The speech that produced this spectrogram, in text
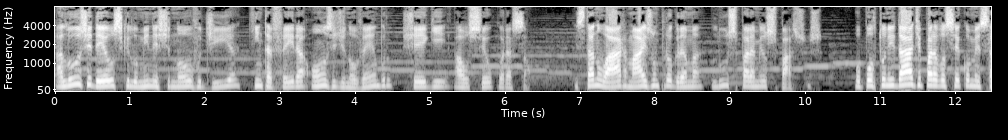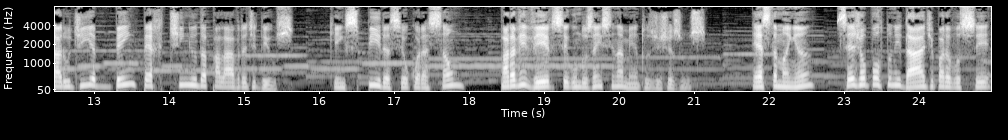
A luz de Deus que ilumina este novo dia, quinta-feira, 11 de novembro, chegue ao seu coração. Está no ar mais um programa Luz para Meus Passos. Oportunidade para você começar o dia bem pertinho da palavra de Deus, que inspira seu coração para viver segundo os ensinamentos de Jesus. Esta manhã seja oportunidade para você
